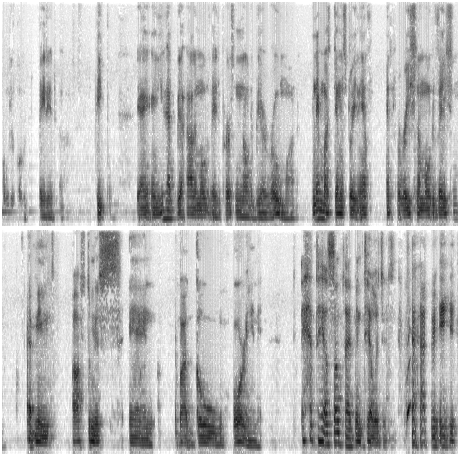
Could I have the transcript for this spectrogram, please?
motivated uh, people. And, you have to be a highly motivated person in order to be a role model. And they must demonstrate inspirational motivation. That means optimists and about goal oriented. They have to have some type of intelligence. I mean,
